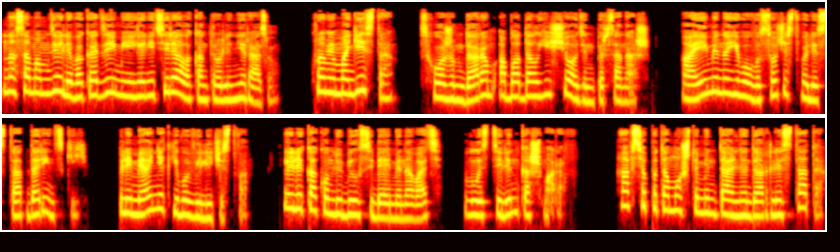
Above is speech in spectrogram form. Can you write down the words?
На самом деле в Академии я не теряла контроля ни разу. Кроме магистра, схожим даром обладал еще один персонаж, а именно его высочество Листат Даринский, племянник его величества, или, как он любил себя именовать, властелин кошмаров. А все потому, что ментальный дар Листата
